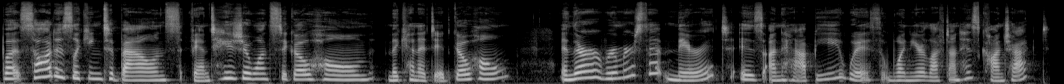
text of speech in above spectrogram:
But Saad is looking to bounce. Fantasia wants to go home. McKenna did go home. And there are rumors that Merrett is unhappy with one year left on his contract.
